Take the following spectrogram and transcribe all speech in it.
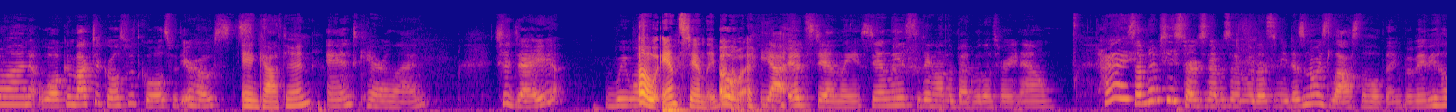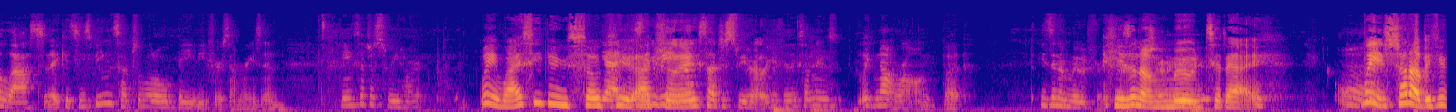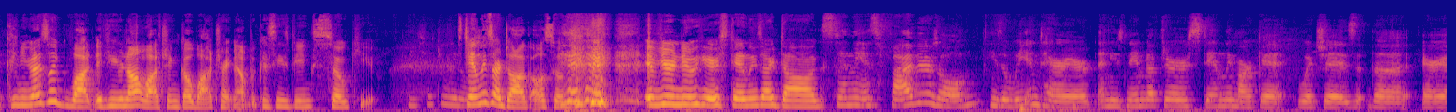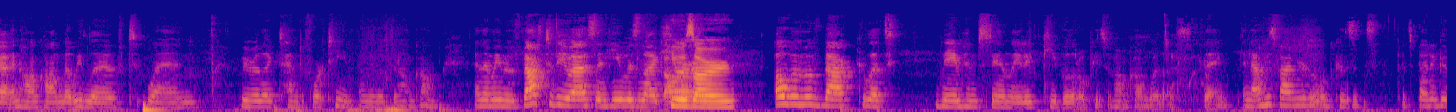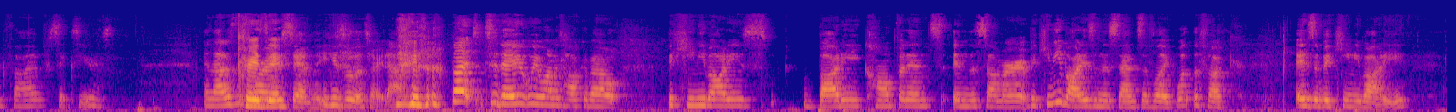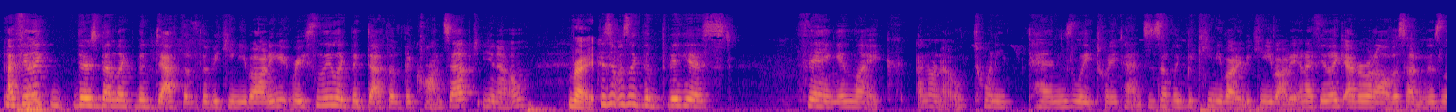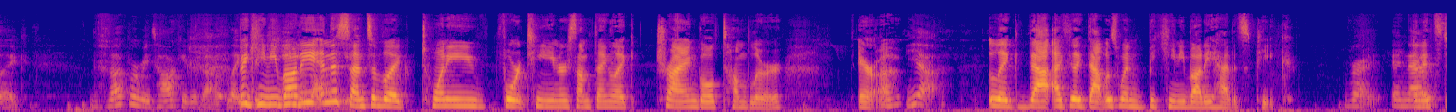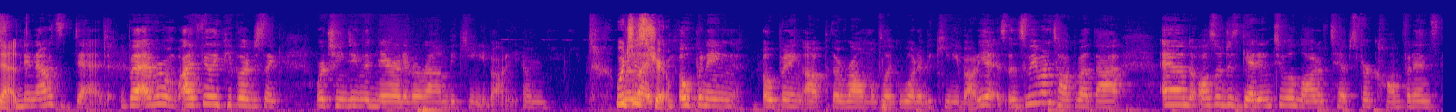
everyone? Welcome back to Girls with Goals with your hosts AnnCatherine. and Caroline. Today, we want. Oh, and Stanley, by oh the way. yeah, it's Stanley. Stanley is sitting on the bed with us right now. Hi. Sometimes he starts an episode with us and he doesn't always last the whole thing, but maybe he'll last today because he's being such a little baby for some reason. Being such a sweetheart. Wait, why is he being so Yeah, cute, he's like actually? being like such a sweetheart. Like I feel like something's like not wrong, but he's in a mood for. He's in a sure. mood today. Aw. Wait, shut up. If you can you guys like watch if you're not watching, go watch right now because he's being so cute. He's such a little- Stanley's our dog also. if you're new here, Stanley's our dog. Stanley is five years old. He's a Wheaten Terrier, and he's named after Stanley Market, which is the area in Hong Kong that we lived when we were like 10 to 14, and we lived in Hong Kong. And then we moved back to the U.S., and he was like, He was our oh, we moved back. Let's name him Stanley to keep a little piece of Hong Kong with us thing. And now he's five years old because it's it's been a good five six years. And that is the story Crazy. of Stanley. He's with us right now. but today we want to talk about bikini bodies, body confidence in the summer. Bikini bodies in the sense of like, what the fuck is a bikini body? I feel like there's been like the death of the bikini body recently, like the death of the concept, you know? right. because it was like the biggest thing in like I don't know 2010s, late 2010s and stuff like bikini body, bikini body, and I feel like everyone all of a sudden is like, the fuck were we talking about? Like Bikini, body, in the sense of like 2014 or something like triangle Tumblr era. yeah, Like that I feel like that was when bikini body had its peak. right, and now And it's dead. and now it's dead. But everyone, I feel like people are just like we're changing the narrative around bikini body, and Which is like, true. Opening opening up the realm of like what a bikini body is. And so we want to talk about that and also just get into a lot of tips for confidence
